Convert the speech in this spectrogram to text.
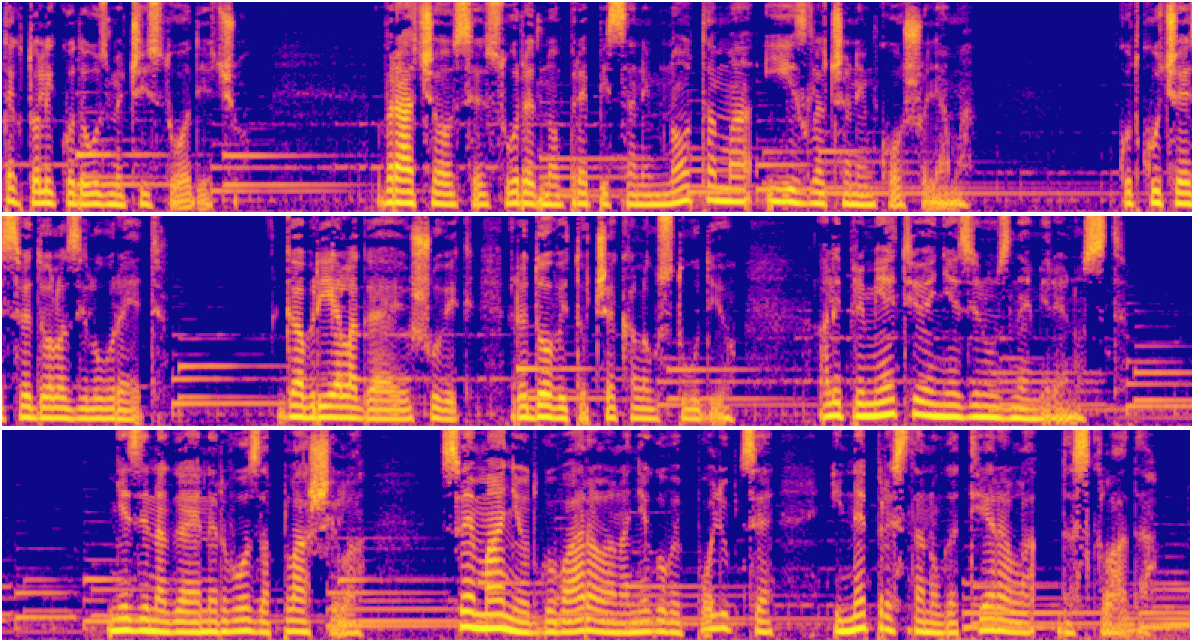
tek toliko da uzme čistu odjeću. Vraćao se s uredno prepisanim notama i izglačenim košuljama. Kod kuće je sve dolazilo u red. Gabriela ga je još uvijek redovito čekala u studiju, ali primijetio je njezinu uznemirenost. Njezina ga je nervoza plašila, sve manje odgovarala na njegove poljubce i neprestano ga tjerala da sklada.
